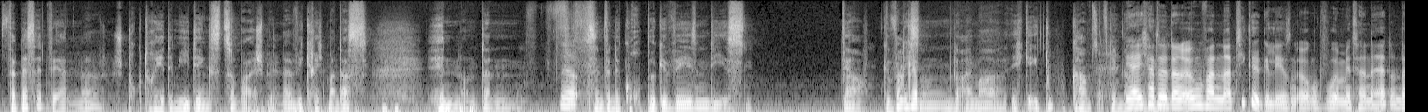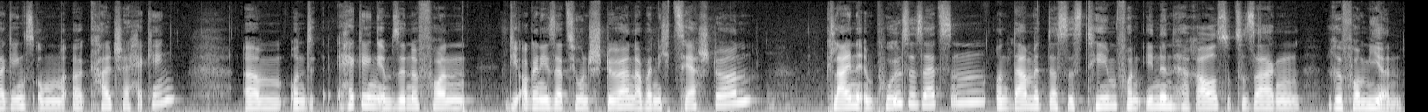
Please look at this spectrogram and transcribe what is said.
verbessert werden? Ne? Strukturierte Meetings zum Beispiel. Ne? Wie kriegt man das hin? Und dann ja. sind wir eine Gruppe gewesen, die ist ja, gewachsen und, einmal, ich, du kamst auf den Namen. Ja, ich hatte dann irgendwann einen Artikel gelesen irgendwo im Internet und da ging es um äh, Culture Hacking ähm, und Hacking im Sinne von die Organisation stören, aber nicht zerstören, kleine Impulse setzen und damit das System von innen heraus sozusagen reformieren.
